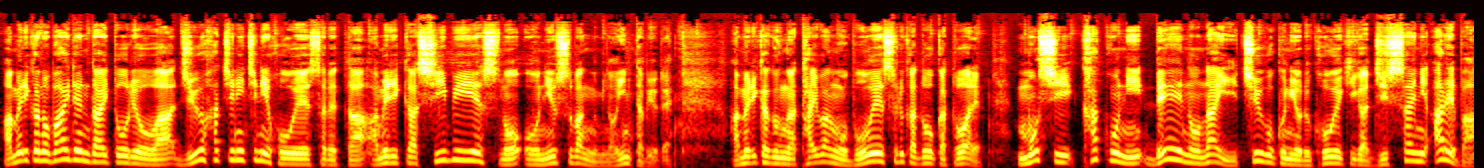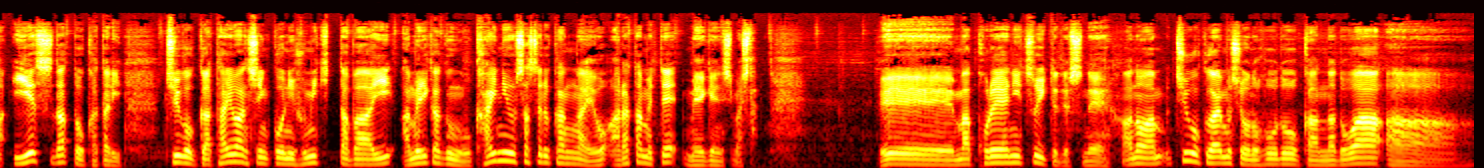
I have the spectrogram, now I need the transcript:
アメリカのバイデン大統領は18日に放映されたアメリカ CBS のニュース番組のインタビューでアメリカ軍が台湾を防衛するかどうか問われもし過去に例のない中国による攻撃が実際にあればイエスだと語り中国が台湾侵攻に踏み切った場合アメリカ軍を介入させる考えを改めて明言しました。えーまあ、これについてですねあの中国外務省の報道官などは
